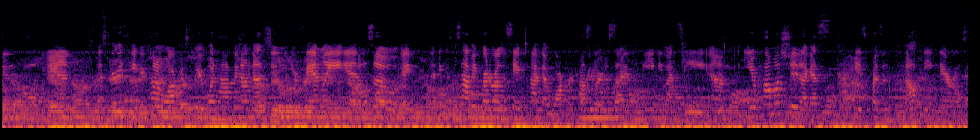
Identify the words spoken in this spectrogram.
Zoom call. And I was curious if you could kind of walk us through what happened on that Zoom with your family, and also I I think this was happening right around the same time that Walker Kessler decided to leave UNC. Um, you know, how much did I guess his presence not being there also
